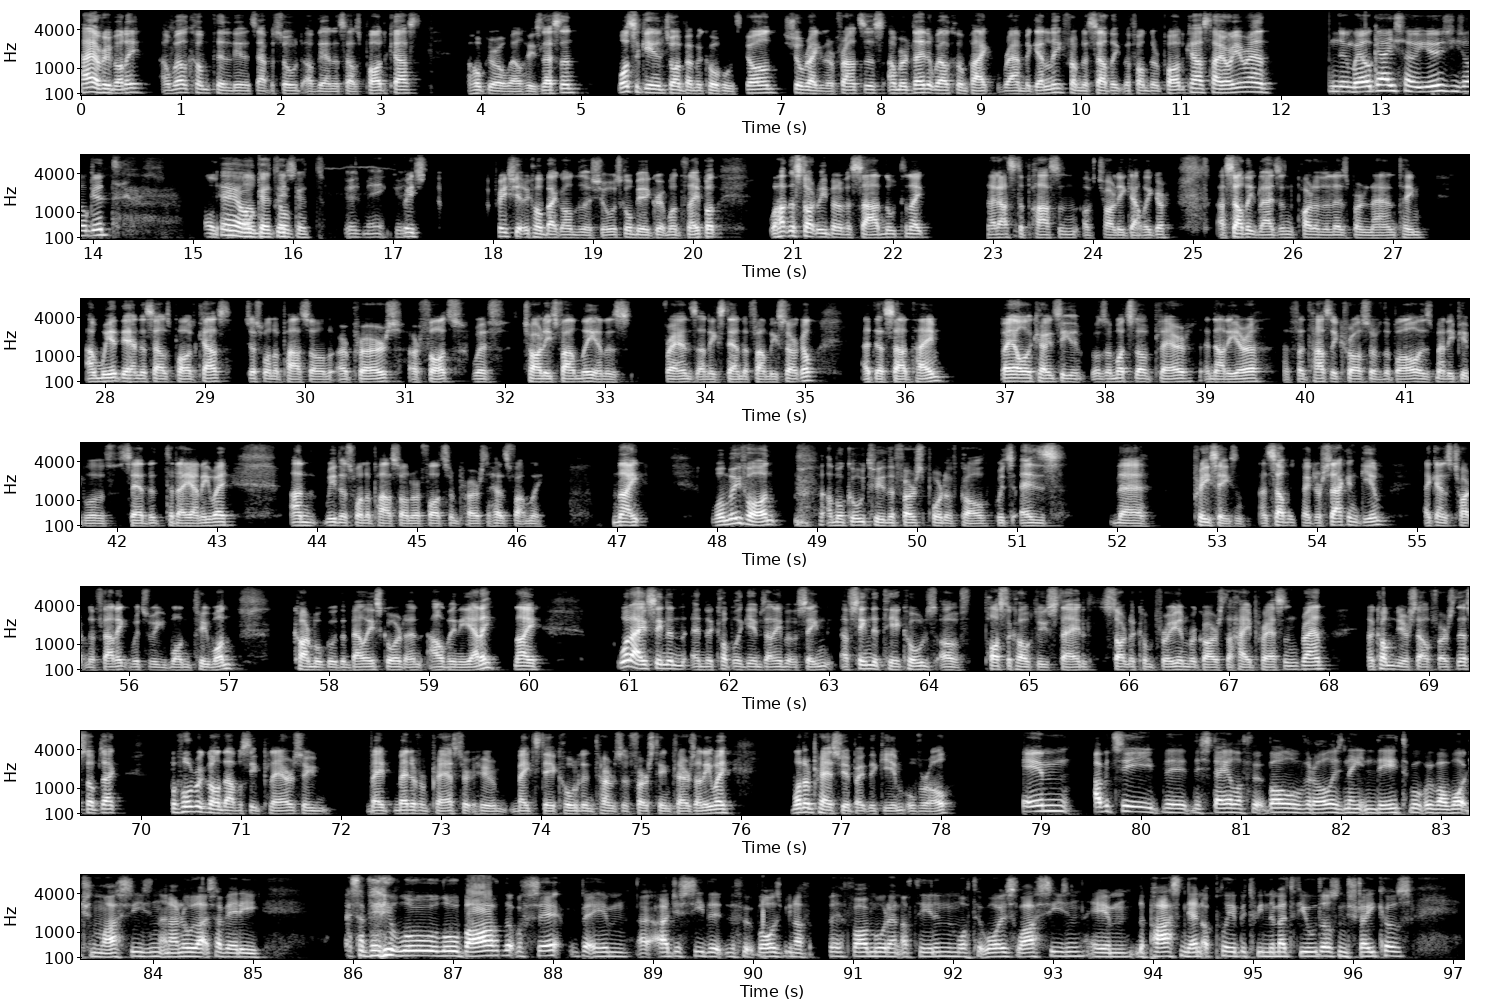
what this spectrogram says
Hi, everybody, and welcome to the latest episode of the Endless Celts podcast. I hope you're all well who's listening. Once again, joined by my co host John, show regular Francis, and we're delighted to welcome back Ryan McGinley from the Sellik the Thunder podcast. How are you, Ryan? I'm doing well, guys. How are you? He's all good. All yeah, all good, all good. Good, mate. Good. Appreciate, appreciate you coming back onto the show. It's going to be a great one tonight, but we'll have to start with a bit of a sad note tonight. And that's the passing of Charlie Gallagher, a Celtic legend, part of the Lisbon Lion team. And we at the Endless Celts podcast just want to pass on our prayers, our thoughts with Charlie's family and his friends and extended family circle at this sad time. By all accounts, he was a much loved player in that era, a fantastic crosser of the ball, as many people have said today anyway. And we just want to pass on our thoughts and prayers to his family. Now, we'll move on and we'll go to the first port of call, which is the pre-season. And Celtic played their second game against Charlton Athletic, which we won 2 1. Karamoko Dembele scored and Albian Ajeti. Now, what I've seen in, in a couple of games anyway, I've seen I've seen the takeholds of Postecoglou's style starting to come through in regards to high pressing, Ryan. And come to yourself first in this subject. Before we go on to obviously players who might, might have impressed or who might stakehold in terms of first team players anyway, what impressed you about the game overall? Um, I would say the the style of football overall is night and day to what we were watching last season, and I know that's a very it's a very low low bar that we've set, but um, I, I, just see that the football has been a, a, far more entertaining than what it was last season. Um, the passing, interplay between the midfielders and strikers,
